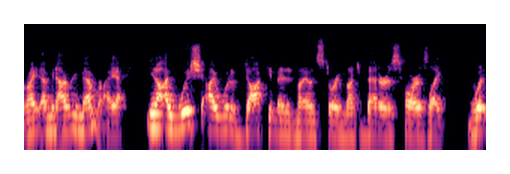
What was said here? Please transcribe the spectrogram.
right? I mean, I remember, I, you know, I wish I would have documented my own story much better as far as like, what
